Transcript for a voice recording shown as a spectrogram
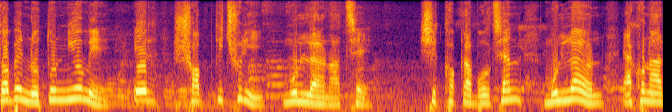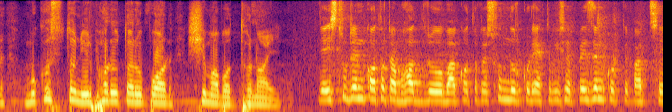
তবে নতুন নিয়মে এর সব কিছুরই মূল্যায়ন আছে। শিক্ষকরা বলছেন, মূল্যায়ন এখন আর মুখস্থ নির্ভরতার উপর সীমাবদ্ধ নয়। যে স্টুডেন্ট কতটা ভদ্র বা কতটা সুন্দর করে একটা বিষয় প্রেজেন্ট করতে পারছে,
